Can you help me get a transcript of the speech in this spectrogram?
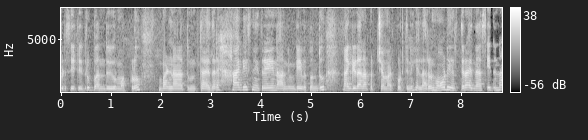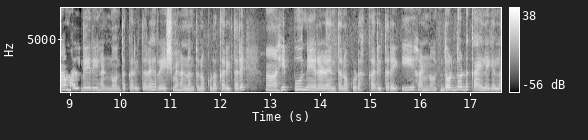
ಬಿಡಿಸಿಟ್ಟಿದ್ರು. ಬಂದು ಇವ್ರ ಮಕ್ಕಳು ಬಣ್ಣನ ತುಂಬ್ತಾ ಇದ್ದಾರೆ. ಹಾಗೆ ಸ್ನೇಹಿತರೆ, ನಾನು ನಿಮಗೆ ಇವತ್ತೊಂದು ಗಿಡನ ಪರಿಚಯ ಮಾಡಿಕೊಡ್ತೀನಿ. ಎಲ್ಲರೂ ನೋಡಿ ಇರ್ತೀರ ಇದನ್ನ ಇದನ್ನ ಮಲ್ಬೇರಿ ಹಣ್ಣು ಅಂತ ಕರೀತಾರೆ. ರೇಷ್ಮೆ ಹಣ್ಣು ಅಂತಲೂ ಕೂಡ ಕರೀತಾರೆ. ಹಿಪ್ಪು ನೇರಳೆ ಅಂತಲೂ ಕೂಡ ಕರೀತಾರೆ. ಈ ಹಣ್ಣು ದೊಡ್ಡ ದೊಡ್ಡ ಕಾಯಿಲೆಗೆಲ್ಲ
